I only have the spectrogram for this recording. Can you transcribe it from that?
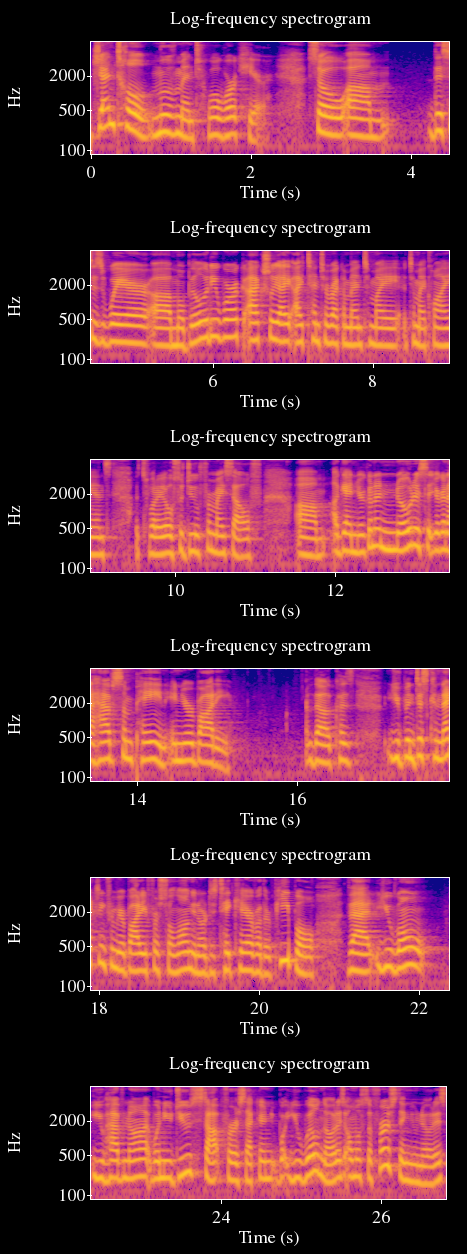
gentle movement will work here. So um, this is where uh, mobility work actually I, I, tend to recommend to my to my clients. It's what i also do for myself. Um, again you're going to notice that you're going to have some pain in your body the because you've been disconnecting from your body for so long in order to take care of other people that you won't you have not when you do stop for a second what you will notice almost the first thing you notice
